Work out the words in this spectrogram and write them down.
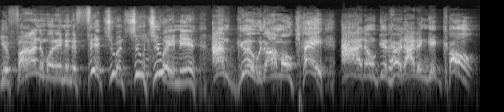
You're finding one, amen, that fits you and suits you, amen. I'm good with it. I'm okay. I don't get hurt. I didn't get caught.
